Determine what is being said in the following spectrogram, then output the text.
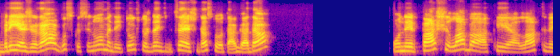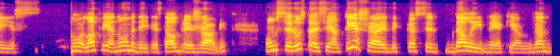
brieža ragus, kas ir nomedīti 1968. gadā. Un ir paši labākie Latvijas, no, Latvijā nomedītie stāvbrieža ragi. Mums ir uztaisījām tiešraidi, kas ir dalībniekiem gan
